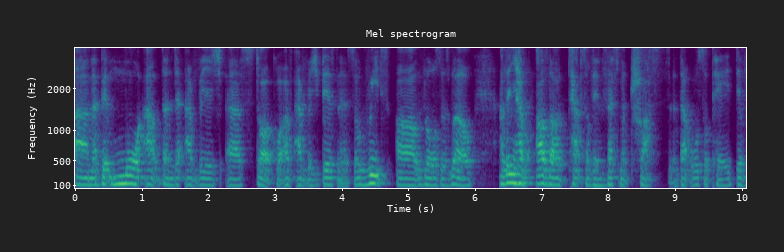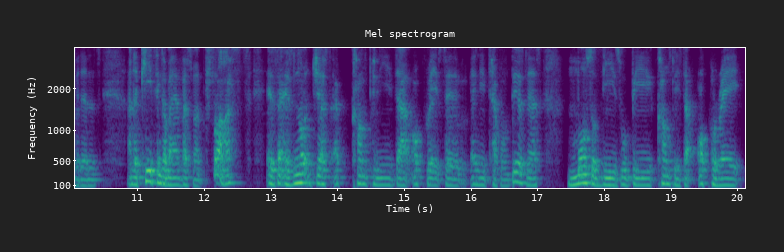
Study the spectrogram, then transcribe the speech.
um, a bit more out than the average uh, stock or of average business. So REITs are those as well. And then you have other types of investment trusts that also pay dividends. And the key thing about investment trusts is that it's not just a company that operates any type of business. Most of these will be companies that operate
